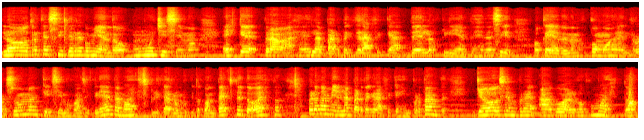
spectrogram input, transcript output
Lo otro que sí te recomiendo muchísimo es que trabajes la parte gráfica de los clientes, es decir, ok, ya tenemos cómo es el resumen que hicimos con ese cliente, vamos a explicarle un poquito contexto y todo esto, pero también la parte gráfica es importante. Yo siempre hago algo como esto,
